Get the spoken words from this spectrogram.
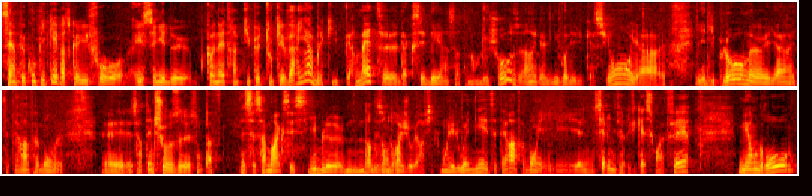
C'est un peu compliqué parce qu'il faut essayer de connaître un petit peu toutes les variables qui permettent euh, d'accéder à un certain nombre de choses. Hein. Il y a le niveau d'éducation, il y a les diplômes, il y a etc. Enfin bon, euh, euh, certaines choses ne sont pas nécessairement accessibles dans des endroits géographiquement éloignés, etc. Enfin bon, il y a une série de vérifications à faire. Mais en gros,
